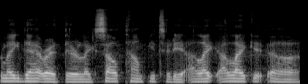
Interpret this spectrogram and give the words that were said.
like that right there, like Southtown Pizzeria. I like I like it. Uh,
